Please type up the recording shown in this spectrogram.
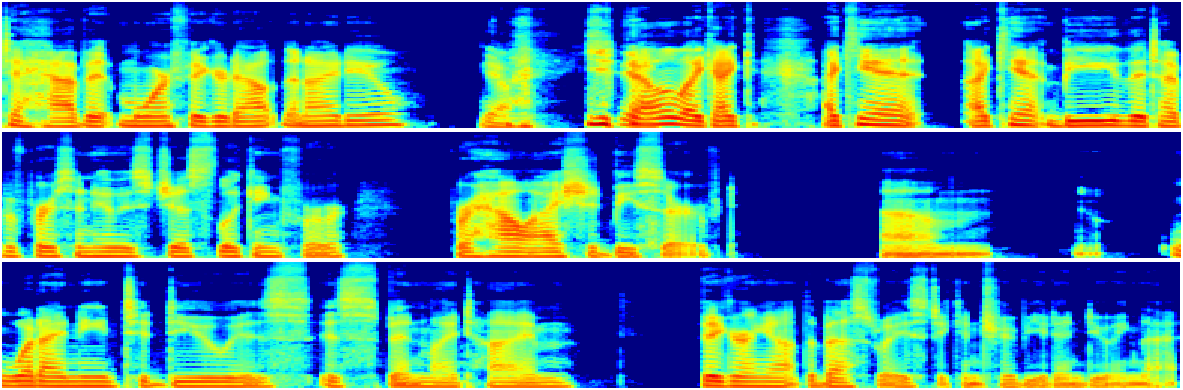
to have it more figured out than I do. Yeah. you Yeah. know, like I I can't I can't be the type of person who is just looking for for how I should be served. Um, what I need to do is is spend my time figuring out the best ways to contribute and doing that.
